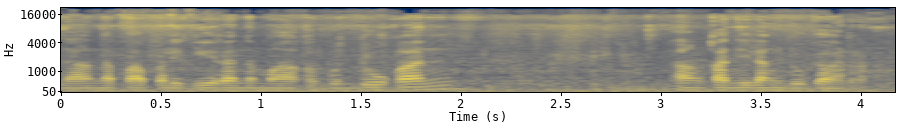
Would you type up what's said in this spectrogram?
na napapaligiran ng mga kabundukan ang kanilang lugar.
